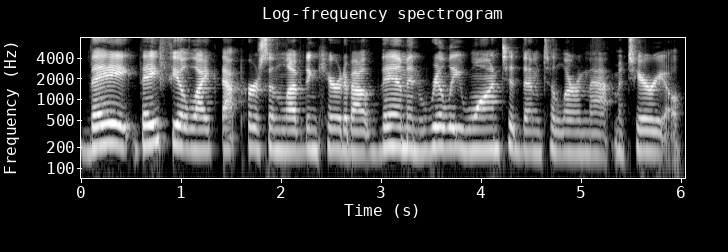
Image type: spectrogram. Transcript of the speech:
they they feel like that person loved and cared about them and really wanted them to learn that material.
